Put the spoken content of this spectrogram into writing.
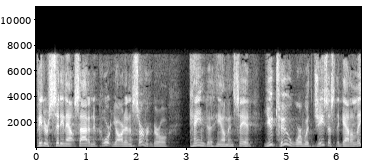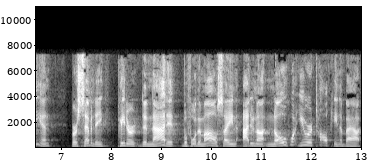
Peter's sitting outside in the courtyard, and a servant girl came to him and said, You too were with Jesus the Galilean. Verse 70 Peter denied it before them all, saying, I do not know what you are talking about.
